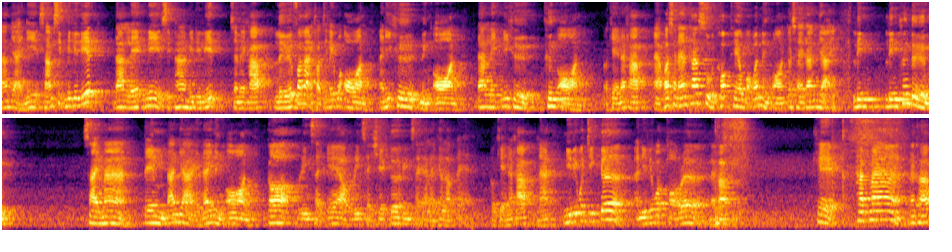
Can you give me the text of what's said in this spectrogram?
ด้านใหญ่นี่ 30มิลลิลิตรด้านเล็กนี่ 15มิลลิลิตรใช่ไหมครับ หรือฝรั่งเขาจะเรียกว่าออน อันนี้คือ 1 ออน ด้านเล็กนี่คือครึ่งออนโอเคนะครับเพราะฉะนั้นถ้าสูตรค็อกเทลบอกว่า 1 ออนก็ใช้ด้านใหญ่ ลินลินเครื่องดื่มใส่มาเต็มด้านใหญ่ได้ 1 ออน ก็รินใส่แก้ว รินใส่เชคเกอร์ รินใส่อะไรก็แล้วแต่โอเคนะครับนะนี่เรียกว่าจิกเกอร์อันนี้เรียกว่าพอเรอร์นะครับ อเค ถัดมานะครับ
